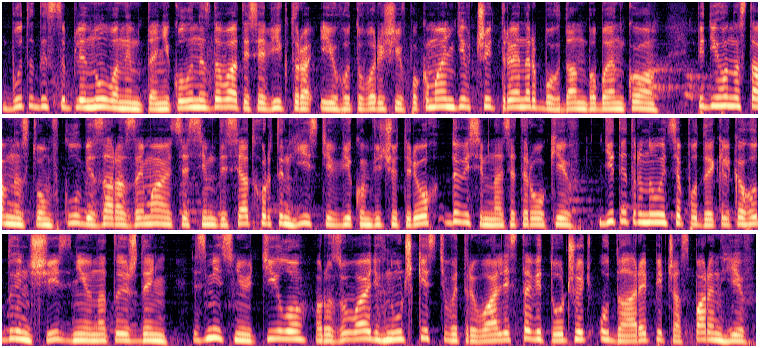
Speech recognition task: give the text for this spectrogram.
Бути дисциплінованим та ніколи не здаватися Віктора і його товаришів по команді вчить тренер Богдан Бабенко. Під його наставництвом в клубі зараз займаються 70 хортингістів віком від 4 до 18 років. Діти тренуються по декілька годин, 6 днів на тиждень. Зміцнюють тіло, розвивають гнучкість, витривалість та відточують удари під час спарингів.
